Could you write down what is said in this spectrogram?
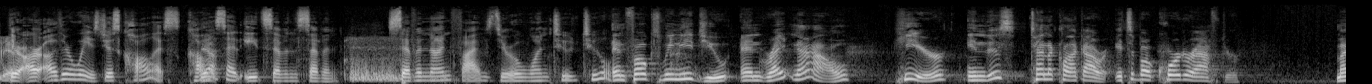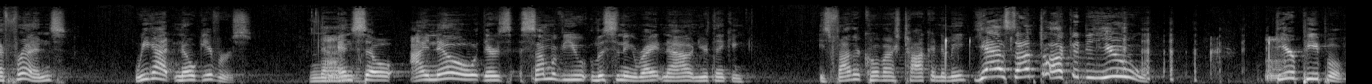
Yeah. There are other ways. Just call us. Call us at 877 795 0122. And folks, we need you. And right now, here in this 10 o'clock hour, it's about quarter after. My friends, we got no givers. None. And so I know there's some of you listening right now, and you're thinking, is Father Kovash talking to me? Yes, I'm talking to you. Dear people,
